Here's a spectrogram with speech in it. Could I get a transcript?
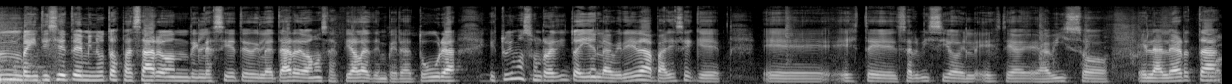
Bien, 27 minutos pasaron de las 7 de la tarde, vamos a espiar la temperatura. Estuvimos un ratito ahí en la vereda, parece que eh, este servicio, el, este aviso, el alerta,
